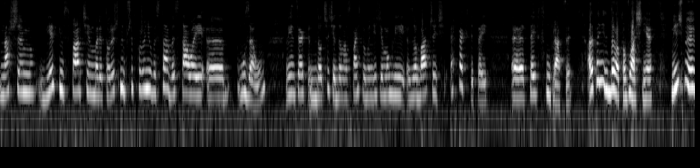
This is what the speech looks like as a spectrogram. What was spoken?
naszym wielkim wsparciem merytorycznym przy tworzeniu wystawy stałej muzeum. Więc jak dotrzecie do nas Państwo, będziecie mogli zobaczyć efekty tej, tej współpracy. Ale Pani Doroto, właśnie, mieliśmy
